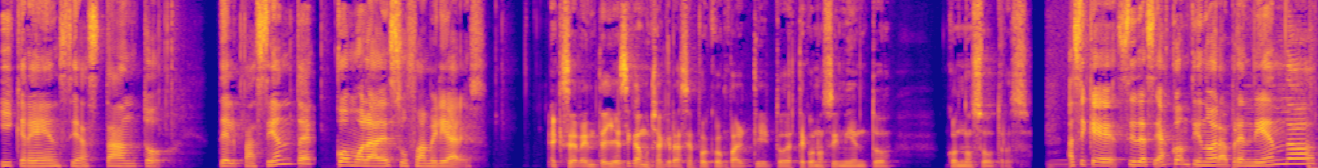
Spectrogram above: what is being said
y creencias tanto del paciente como la de sus familiares. Excelente, Jessica. Muchas gracias por compartir todo este conocimiento con nosotros. Así que si deseas continuar aprendiendo,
